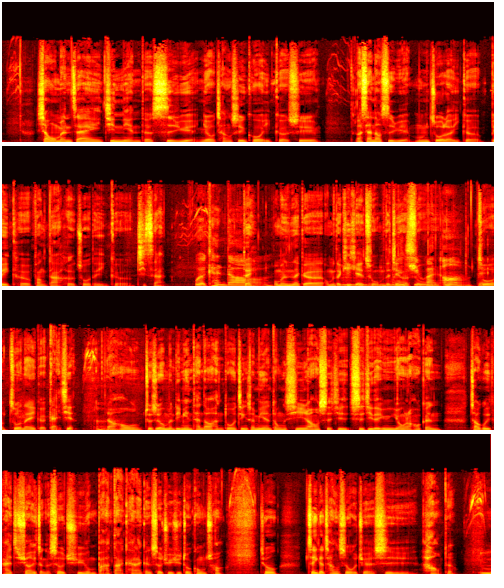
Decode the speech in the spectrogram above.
像我们在今年的四月有尝试过一个是。啊，三到四月，我们做了一个贝壳放大合作的一个集资案。我有看到，对我们那个我们的 K K 组，我们的建和书啊，做做那一个改建，然后就是我们里面谈到很多精神面的东西，然后实际实际的运用，然后跟照顾一个孩子需要一整个社区，我们把它打开来跟社区去做共创。就这个尝试，我觉得是好的。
